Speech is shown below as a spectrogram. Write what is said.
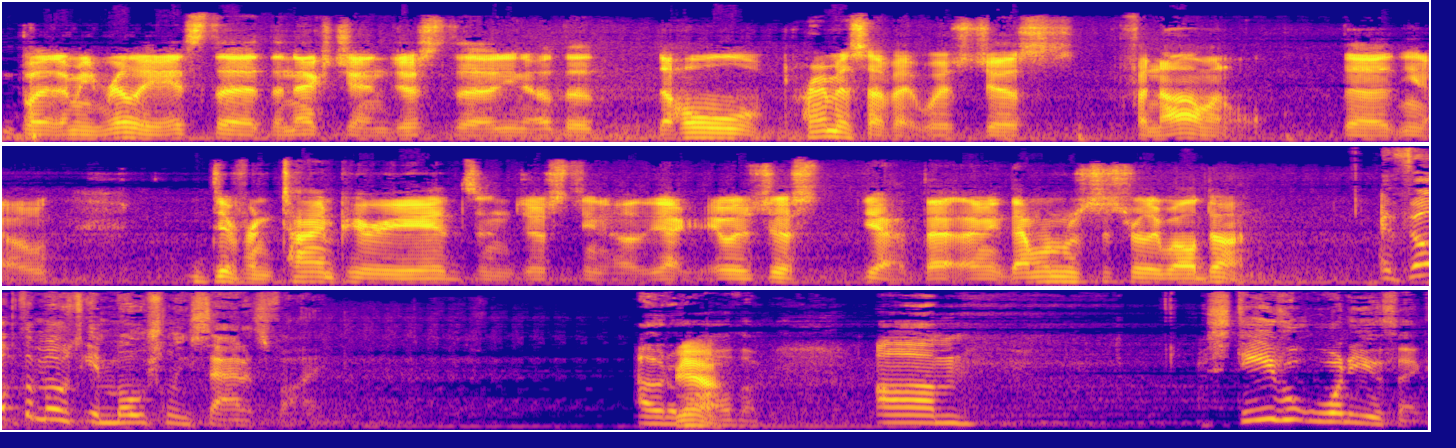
but I mean, really, it's the the next gen. Just the you know the the whole premise of it was just phenomenal. The you know different time periods and just you know yeah, it was just yeah that I mean that one was just really well done. It felt the most emotionally satisfying out of Yeah. all of them. Um, Steve, what do you think?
